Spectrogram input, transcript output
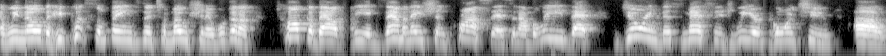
And we know that he put some things into motion. And we're going to talk about the examination process. And I believe that during this message, we are going to uh,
